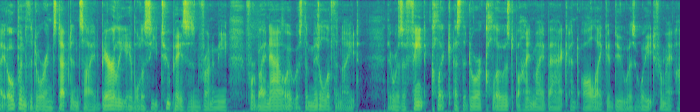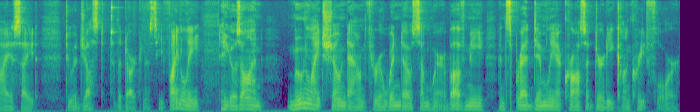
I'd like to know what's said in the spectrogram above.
I opened the door and stepped inside, barely able to see two paces in front of me, for by now it was the middle of the night. There was a faint click as the door closed behind my back, and all I could do was wait for my eyesight to adjust to the darkness. He finally he goes on, Moonlight shone down through a window somewhere above me and spread dimly across a dirty concrete floor.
